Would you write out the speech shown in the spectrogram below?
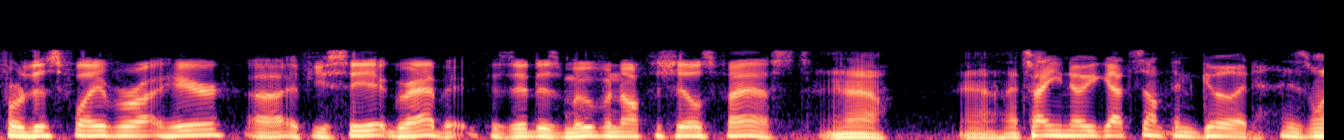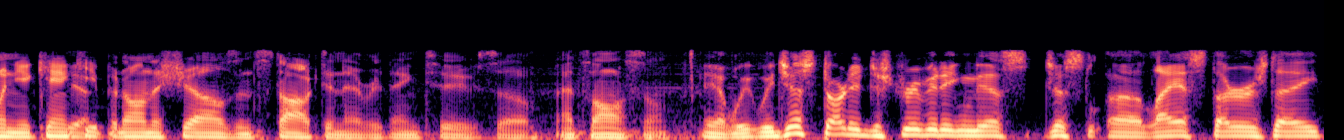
for this flavor right here, uh, if you see it, grab it because it is moving off the shelves fast. Yeah. Yeah, that's how you know you got something good is when you can't Yeah. keep it on the shelves and stocked and everything too. So that's awesome. Yeah, we, we just started distributing this just uh, last Thursday,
